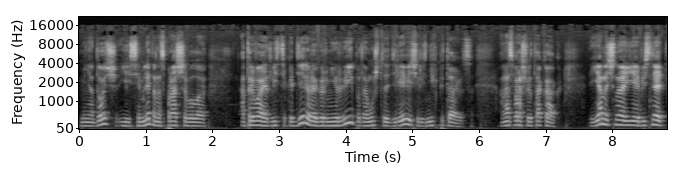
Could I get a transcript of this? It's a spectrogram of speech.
меня дочь, ей 7 лет, она спрашивала, отрывает листик от дерева, я говорю, не рви, потому что деревья через них питаются. Она спрашивает, а как? И Я начинаю ей объяснять,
